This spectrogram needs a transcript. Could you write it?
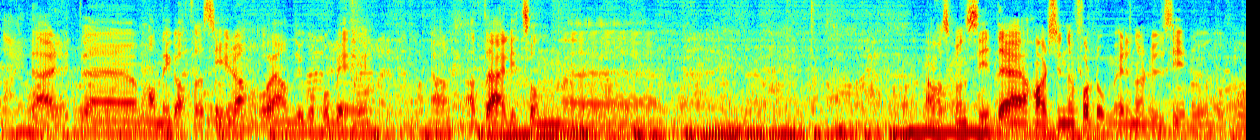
nei, det er litt eh, mann i gata sier, da. Å ja, du går på BI. Ja, at det er litt sånn eh, Ja, hva skal man si? Det har sine fordommer når du sier du går på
